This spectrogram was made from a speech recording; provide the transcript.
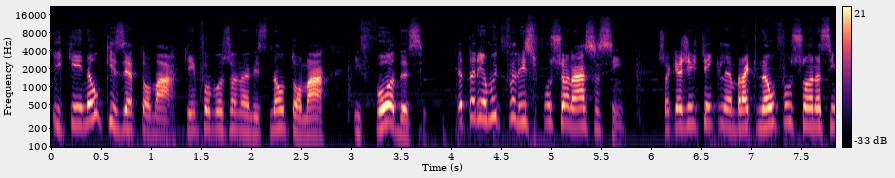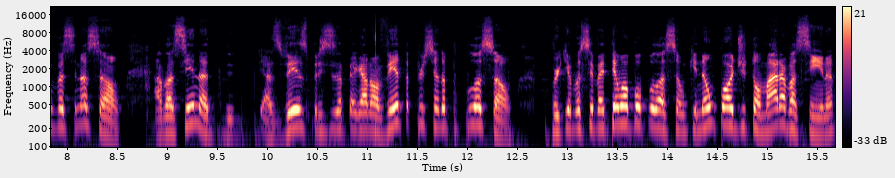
e quem não quiser tomar, quem for bolsonarista não tomar e foda-se, eu estaria muito feliz se funcionasse assim. Só que a gente tem que lembrar que não funciona assim vacinação. A vacina, às vezes, precisa pegar 90% da população. Porque você vai ter uma população que não pode tomar a vacina,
